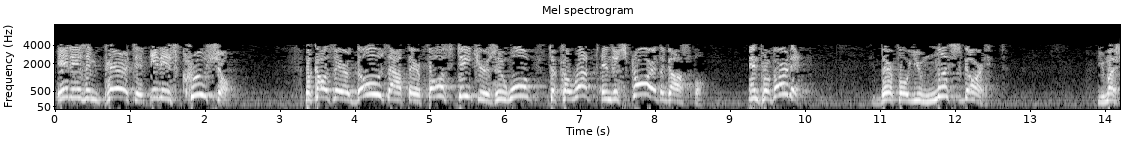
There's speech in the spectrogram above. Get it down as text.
It is imperative. It is crucial. Because there are those out there, false teachers, who want to corrupt and destroy the gospel and pervert it. Therefore, you must guard it. You must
